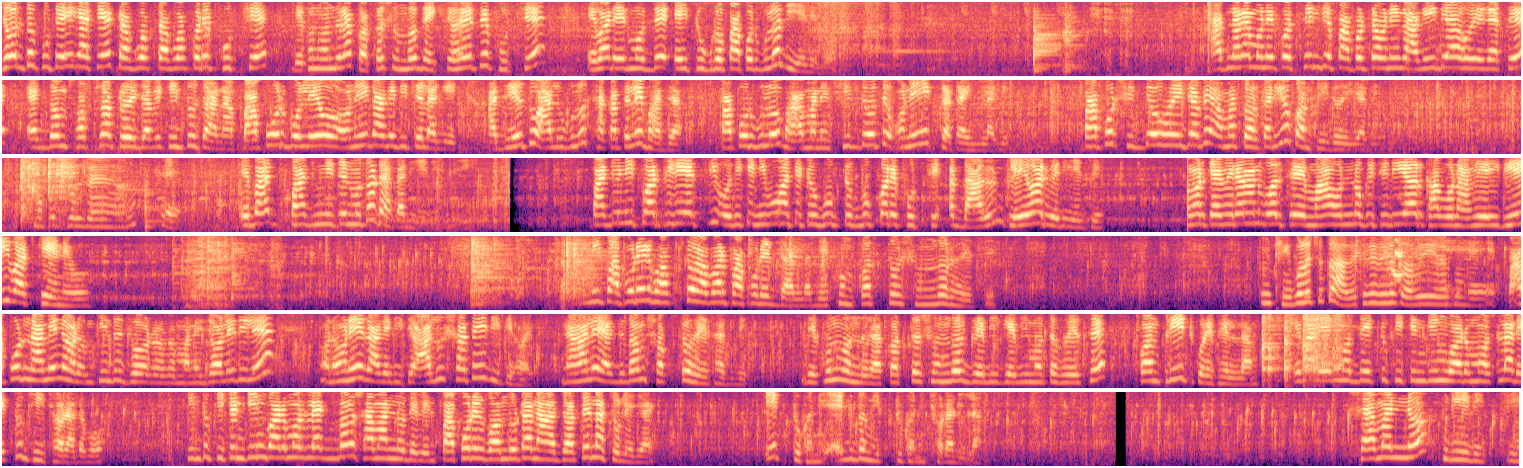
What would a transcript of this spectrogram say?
জল তো ফুটেই গেছে, টকবক টকবক করে ফুটছে। দেখুন বন্ধুরা, কত সুন্দর দেখতে হয়েছে, ফুটছে। এবার এর মধ্যে এই টুকরো পাঁপড়গুলো দিয়ে দেব। আপনারা মনে করছেন যে পাঁপড়টা অনেক আগেই দেওয়া হয়ে গেছে একদম সফট সফট হয়ে যাবে কিন্তু তা না। পাঁপড় বলেও অনেক আগে দিতে লাগে আর যেহেতু আলুগুলো ছাকা তেলে ভাজা পাঁপড়গুলো মানে সিদ্ধ হতে অনেকটা টাইম লাগে। পাঁপড় সিদ্ধও হয়ে যাবে আমার তরকারিও কমপ্লিট হয়ে যাবে। হ্যাঁ। এবার পাঁচ মিনিটের মতো ঢাকা দিয়ে দিচ্ছি। পাঁচ মিনিট পর ফিরে এসেছি ওদিকে নিবু মাছে টুকবুক টুকবুক করে ফুটছে আর দারুণ ফ্লেভার বেরিয়েছে। আমার ক্যামেরাম্যান বলছে মা অন্য কিছু দিয়ে আর খাব না আমি এই দিয়েই ভাত খেয়ে নেব। আমি পাপড়ের ভক্ত আবার পাপড়ের ডালনা দেখুন কত সুন্দর হয়েছে। তুমি ঠিক বলেছ তো আগে থেকে দিলে তবেই এরকম। পাপড় নামে নরম কিন্তু ঝড়- মানে জলে দিলে মানে অনেক আগে দিতে, আলুর সাথেই দিতে হয়। না হলে একদম শক্ত হয়ে থাকবে। দেখুন বন্ধুরা, কত সুন্দর গ্রেভি গ্রেভি মতো হয়েছে। কমপ্লিট করে ফেললাম। এবার এর মধ্যে একটু কিচেন কিং গরম মশলা আর একটু ঘি ছড়া দেবো। কিন্তু কিচেন কিং গরম মশলা একদম সামান্য দেবেন। পাঁপড়ের গন্ধটা না, যাতে না চলে যায়। একটুখানি, একদম একটুখানি ছড়া দিলাম। সামান্য দিয়ে দিচ্ছি।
